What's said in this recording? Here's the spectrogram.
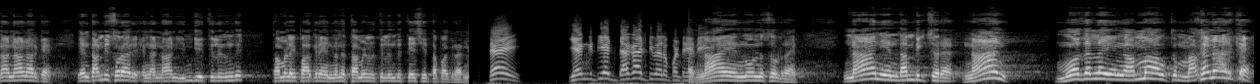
நான் நானா இருக்கேன். என் தம்பி சொல்றாரு எங்க நான் இந்தியத்திலிருந்து தமிழை பாக்குறேன் என்னன்னு தமிழத்திலிருந்து தேசியத்தை பாக்குறேன் டேய் என்கிட்டயே டகாட்டி வேலை பண்றியா நான் இன்னொன்னு சொல்றேன். நான் என் தம்பிக்கு சொல்றேன். நான் முதல்ல எங்க அம்மாவுக்கு மகனா இருக்கேன்.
